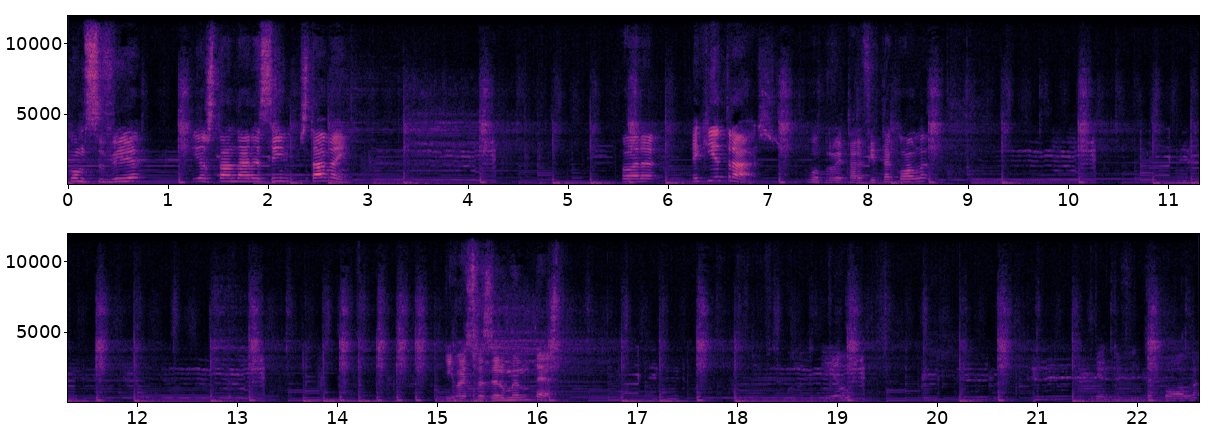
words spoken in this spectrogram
como se vê, ele está a andar assim, está bem. Ora, aqui atrás, vou aproveitar a fita cola. E vai-se fazer o mesmo teste. Ele. Cola.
